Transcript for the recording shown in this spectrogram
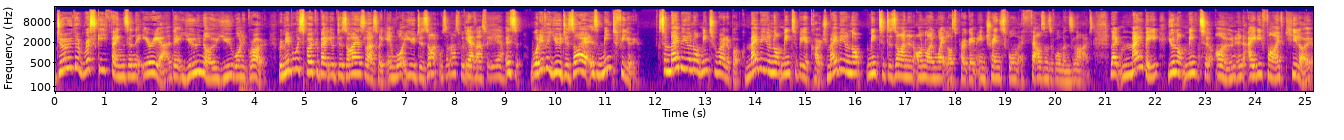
do the risky things in the area that you know you want to grow. Remember we spoke about your desires last week and what you desire was it last week? Yeah, last week, yeah. Is whatever you desire is meant for you. So maybe you're not meant to write a book. Maybe you're not meant to be a coach. Maybe you're not meant to design an online weight loss program and transform thousands of women's lives. Like maybe you're not meant to own an 85 kilo,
